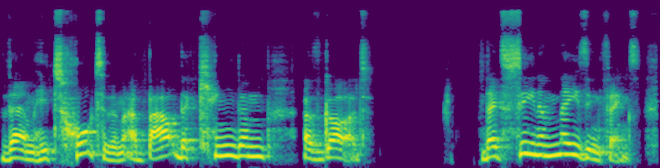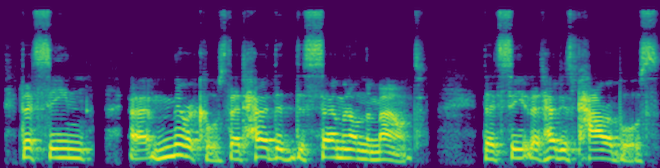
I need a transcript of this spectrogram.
them, he talked to them about the kingdom of God. They'd seen amazing things. They'd seen uh, miracles. They'd heard the, the Sermon on the Mount. They'd seen, they'd heard his parables.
